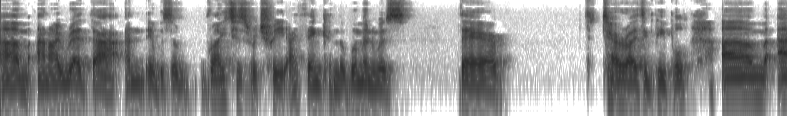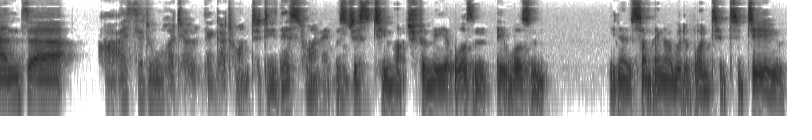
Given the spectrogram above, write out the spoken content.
Um, and I read that, and it was a writer's retreat, I think, and the woman was there terrorizing people. Um, and uh, I said, "Oh, I don't think I'd want to do this one. It was just too much for me. It wasn't. It wasn't." You know, something I would have wanted to do,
